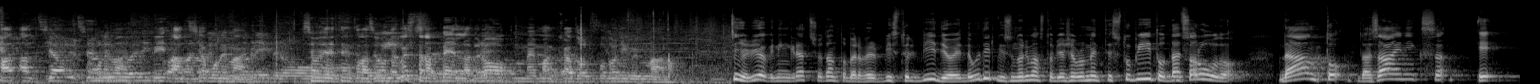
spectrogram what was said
al- alziamo, alziamo le mani, qui alziamo le mani. Siamo direttamente alla seconda, questa era bella però mi è mancato il fotonico in mano. Signori io vi ringrazio tanto per aver visto il video e devo dirvi sono rimasto piacevolmente stupito. Da saluto da Anto, da Synix e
